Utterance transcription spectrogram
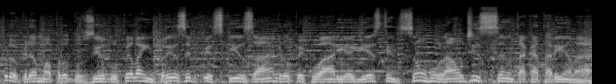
programa produzido pela Empresa de Pesquisa Agropecuária e Extensão Rural de Santa Catarina.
